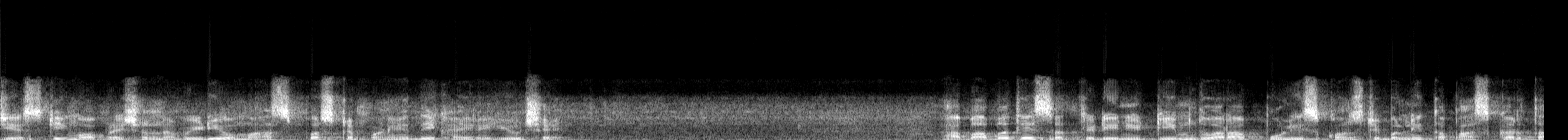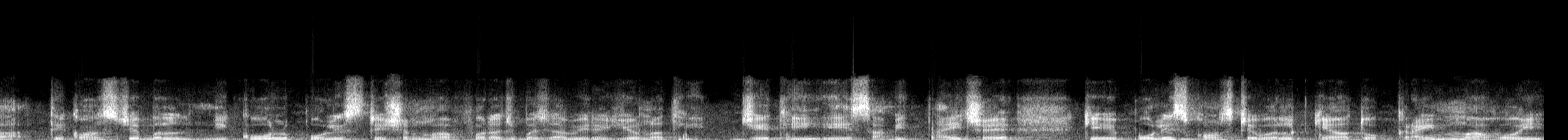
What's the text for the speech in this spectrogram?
જે સ્ટિંગ ઓપરેશનના વિડીયોમાં સ્પષ્ટપણે દેખાઈ રહ્યું છે. આ બાબતે સત્યડીની ટીમ દ્વારા પોલીસ કોન્સ્ટેબલની તપાસ કરતા તે કોન્સ્ટેબલ નિકોલ પોલીસ સ્ટેશનમાં ફરજ બજાવી રહ્યો નથી. જેથી એ સાબિત થાય છે કે એ પોલીસ કોન્સ્ટેબલ ક્યાં તો ક્રાઇમમાં હોય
